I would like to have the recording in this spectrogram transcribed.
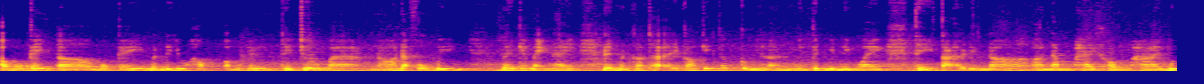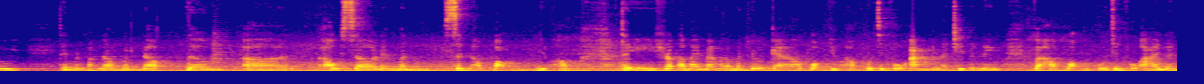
ở một cái uh, một cái mình đi du học ở một cái thị trường mà nó đã phổ biến về cái mảng này để mình có thể có kiến thức cũng như là những kinh nghiệm liên quan. Thì tại thời điểm đó uh, năm 2020 thì mình bắt đầu mình nộp đơn uh, hồ sơ để mình xin học bổng du học. Thì rất là may mắn là mình được cả học bổng du học của chính phủ Anh là Chevening và học bổng của chính phủ Ireland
